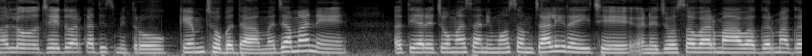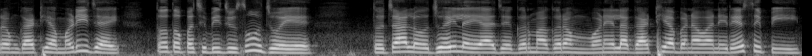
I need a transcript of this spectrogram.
હલો, જય દ્વારકાધીશ મિત્રો. કેમ છો બધા? મજામાં ને? અત્યારે ચોમાસાની મોસમ ચાલી રહી છે અને જો સવારમાં આવા ગરમા ગરમ ગાંઠિયા મળી જાય, તો તો પછી બીજું શું જોઈએ? તો ચાલો જોઈ લઈએ આજે ગરમા ગરમ વણેલા ગાંઠિયા બનાવવાની રેસીપી.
